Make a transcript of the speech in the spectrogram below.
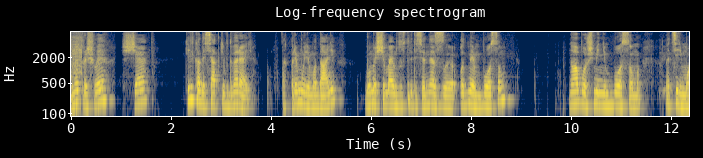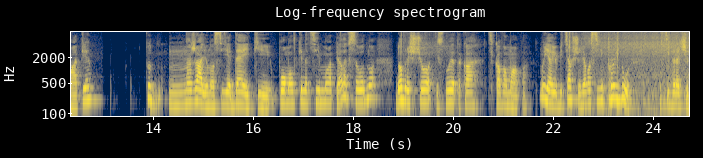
ми прийшли ще кілька десятків дверей. Так, прямуємо далі. Бо ми ще маємо зустрітися не з одним босом. Ну або ж міні-босом на цій мапі. Тут, на жаль, у нас є деякі помилки на цій мапі, але все одно добре, що існує така цікава мапа. Ну, я й обіцяв, що для вас її пройду. Ось ці, до речі,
